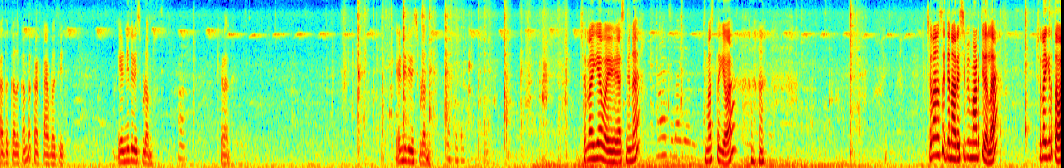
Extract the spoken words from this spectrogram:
ಅದಕ್ಕೆ ಅದಕ್ಕಂದ್ರೆ ಕರೆಕ್ಟ್ ಆಗ್ಬಿಡತ್ರಿ ಎಣ್ಣೆ ಎಣ್ಣೆ ತಿಳಿಸ್ಬಿಡಮ್ಮ. ಹಾಂ. ಕೆಳಗೆ ಎಣ್ಣೆ ತಿಳಿಸ್ಬಿಡಮ್ಮ ಚಲೋ ಆಗ್ಯಾವ ಯಾಸ್ಮಿನ ಮಸ್ತ್ ಆಗ್ಯಾವ? ಚಲೋ ಅನಿಸ್ತೈತೆ ನಾವು ರೆಸಿಪಿ ಮಾಡ್ತೀವಲ್ಲ? ಚಲೋ ಆಗಿರ್ತಾವ?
